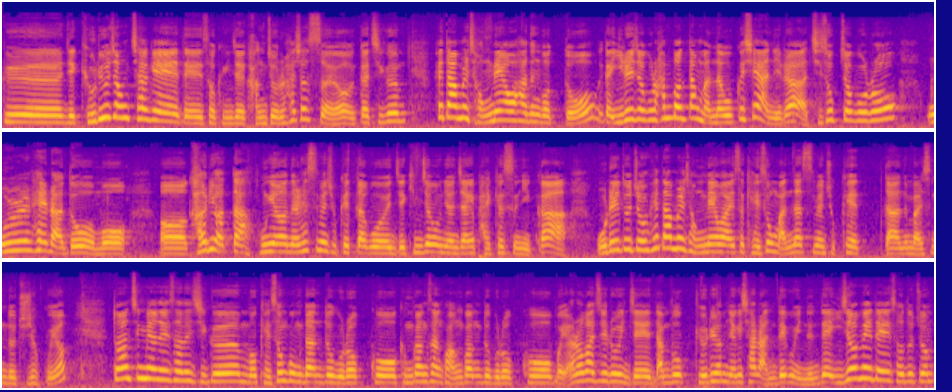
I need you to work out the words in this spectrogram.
그 이제 교류 정착에 대해서 굉장히 강조를 하셨어요. 그러니까 지금 회담을 정례화하는 것도 그러니까 이례적으로 한 번 딱 만나고 끝이 아니라 지속적으로 올해라도 뭐 어, 가을이 왔다 공연을 했으면 좋겠다고 이제 김정은 위원장이 밝혔으니까 올해도 좀 회담을 정례화해서 계속 만났으면 좋겠다는 말씀도 주셨고요. 또 한 측면에서는 지금 뭐 개성공단도 그렇고 금강산 관광도 그렇고 뭐 여러 가지로 이제 남북 교류 협력이 잘 안 되고 있는데 이 점에 대해서도 좀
